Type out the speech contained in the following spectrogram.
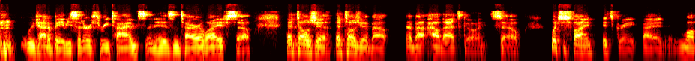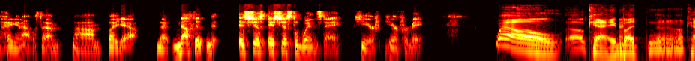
we've had a babysitter three times in his entire life. So that tells you that tells you about about how that's going. So, which is fine. It's great. I love hanging out with them. Um, but yeah, no, nothing. It's just it's just a Wednesday here here for me. Well, okay, but uh, okay.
